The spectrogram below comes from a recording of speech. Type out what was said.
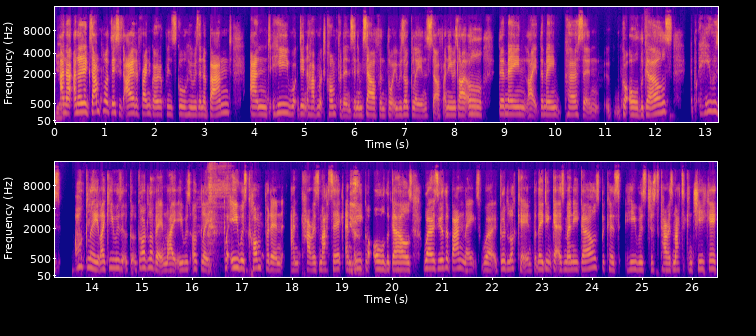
Yeah. And, I- and an example of this is I had a friend growing up in school who was in a band and he w- didn't have much confidence in himself and thought he was ugly and stuff. And he was like, oh, the main, like the main person got all the girls. But he was ugly like he was god love him like he was ugly but he was confident and charismatic and Yeah. he got all the girls whereas the other bandmates were good looking but they didn't get as many girls because he was just charismatic and cheeky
